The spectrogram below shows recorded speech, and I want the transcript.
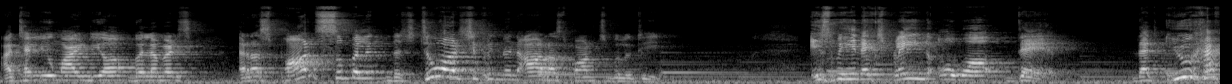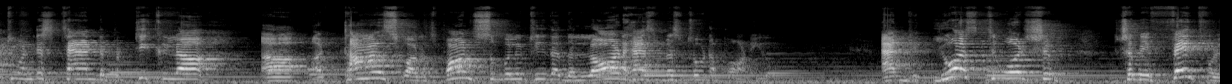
I tell you, my dear beloveds, responsibility, the stewardship in our responsibility is being explained over there. That you have to understand the particular uh, a task or responsibility that the Lord has bestowed upon you. And your stewardship should be faithful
